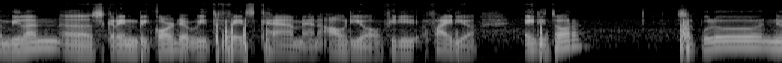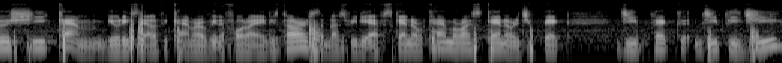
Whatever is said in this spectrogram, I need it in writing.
9 uh, screen recorder with face cam and audio video video editor. 10 Nushi Cam Beauty Selfie Camera with a photo editor. 11 VDF Scanner Camera Scanner JPEG JPEG GPG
